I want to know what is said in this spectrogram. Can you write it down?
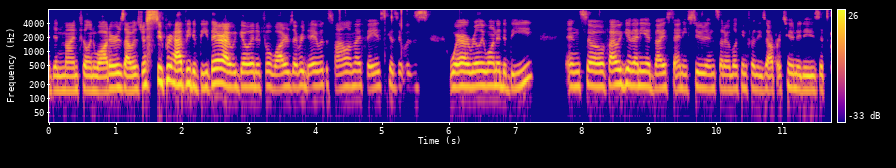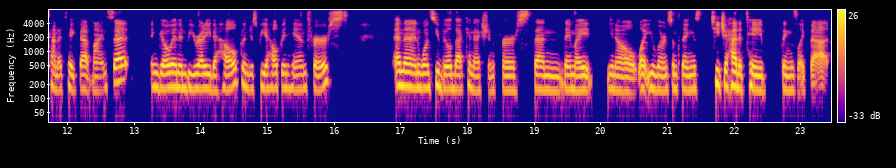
I didn't mind filling waters. I was just super happy to be there. I would go in and fill waters every day with a smile on my face because it was where I really wanted to be. And so, if I would give any advice to any students that are looking for these opportunities, it's kind of take that mindset and go in and be ready to help and just be a helping hand first. And then once you build that connection first, then they might, you know, let you learn some things, teach you how to tape, things like that.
